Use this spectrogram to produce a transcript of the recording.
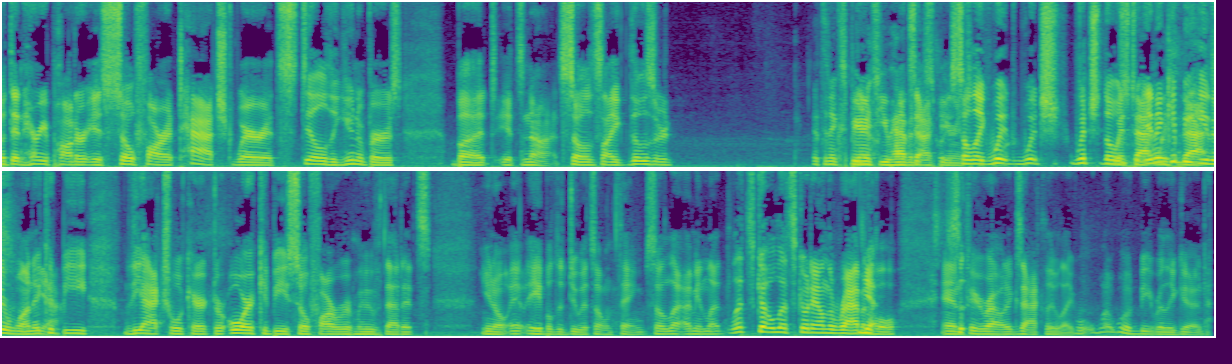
but then Harry Potter is so far attached where it's still the universe, but it's not. So it's like those are It's an experience you haven't exactly. experienced. So like which which which those With two, that- and it could be either one. It yeah. could be the actual character, or it could be so far removed that it's you know able to do its own thing. So let, I mean, let let's go let's go down the rabbit Yeah. hole and So- figure out exactly like what would be really good.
